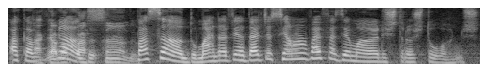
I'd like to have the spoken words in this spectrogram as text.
acaba, Acaba pegando, passando. Passando, mas na verdade assim ela não vai fazer maiores transtornos,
